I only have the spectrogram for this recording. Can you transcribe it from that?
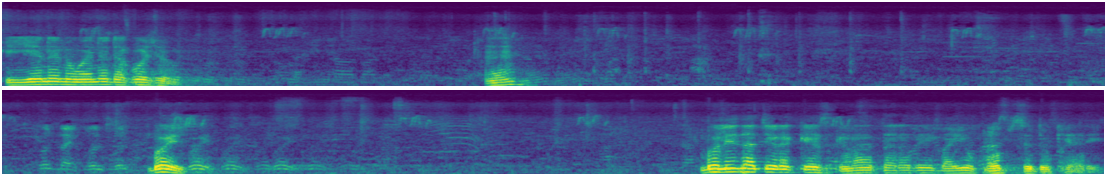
કિયને નવાને ડકો છો? હે? બોલ. બોલી દા ચેડે કેસ ઘણા તારાથી બાઈઓ ખૂબ છે દુખિયારી.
